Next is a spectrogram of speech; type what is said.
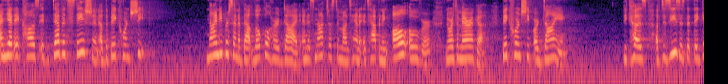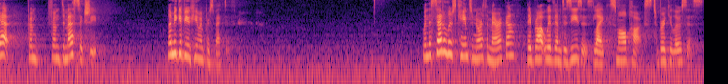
and yet it caused a devastation of the bighorn sheep. 90% of that local herd died, and it's not just in Montana, it's happening all over North America. Bighorn sheep are dying because of diseases that they get from, from domestic sheep. Let me give you a human perspective. When the settlers came to North America, they brought with them diseases like smallpox, tuberculosis.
